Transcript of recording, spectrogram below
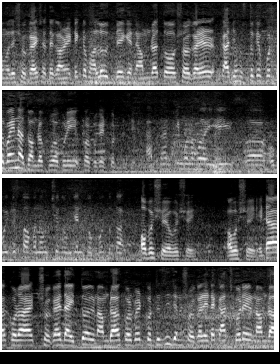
আমাদের সরকারের সাথে কারণ এটা একটা ভালো উদ্যোগ এনে আমরা তো সরকারের কাজে হস্তক্ষেপ করতে পারি না তো আমরা পুরোপুরি কর্পোরেট করতেছি। আপনার কি মনে হয় এই অবৈধ স্থাপনা উচ্ছেদ অভিযান অবশ্যই অবশ্যই। অবশ্যই। এটা করা এক সরকারের দায়িত্ব এবং আমরা কর্পোরেট করতেছি যেন সরকার এটা কাজ করে এবং আমরা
